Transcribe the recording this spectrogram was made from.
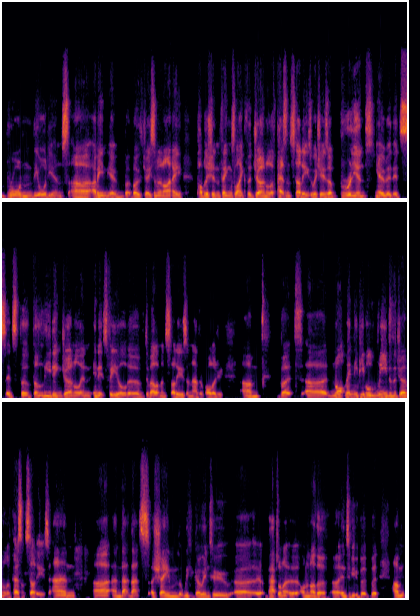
broaden the audience. Uh, I mean, you know, both Jason and I publish in things like the Journal of Peasant Studies, which is a brilliant, you know, it's it's the the leading journal in in its field of development studies and anthropology. Um, but uh, not many people read the Journal of Peasant Studies, and uh, and that that's a shame that we could go into uh, perhaps on a, on another uh, interview. But but um,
